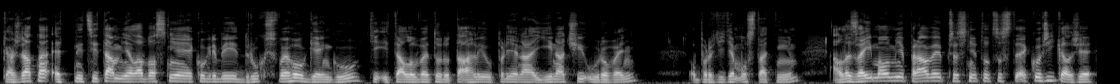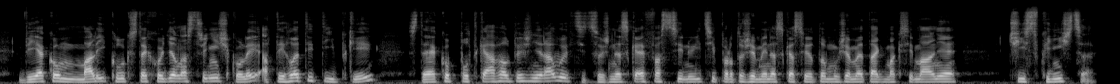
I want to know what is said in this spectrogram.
každá ta etnicita měla vlastně jako kdyby druh svého gengu, ti Italové to dotáhli úplně na jinačí úroveň oproti těm ostatním, ale zajímalo mě právě přesně to, co jste jako říkal, že vy jako malý kluk jste chodil na střední školy a tyhle ty týpky jste jako potkával běžně na ulici, což dneska je fascinující, protože my dneska si o tom můžeme tak maximálně číst v knížce.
